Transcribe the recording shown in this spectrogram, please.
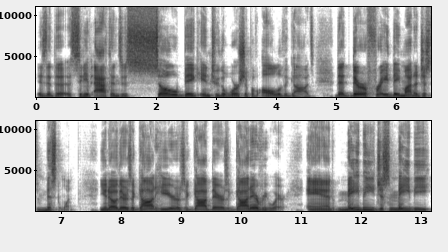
is that the city of Athens is so big into the worship of all of the gods that they're afraid they might have just missed one you know, there's a God here, there's a God there, there's a God everywhere. And maybe, just maybe,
